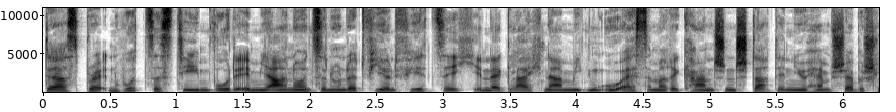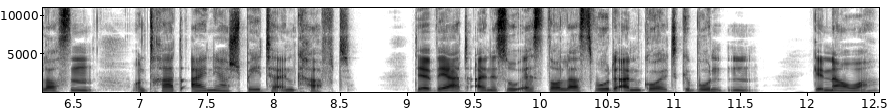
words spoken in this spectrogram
Das Bretton Woods-System wurde im Jahr 1944 in der gleichnamigen US-amerikanischen Stadt in New Hampshire beschlossen und trat ein Jahr später in Kraft. Der Wert eines US-Dollars wurde an Gold gebunden. Genauer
